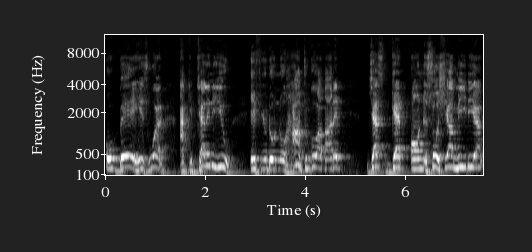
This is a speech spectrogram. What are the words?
Obey his word. I keep telling you, if you don't know how to go about it, just get on the social media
